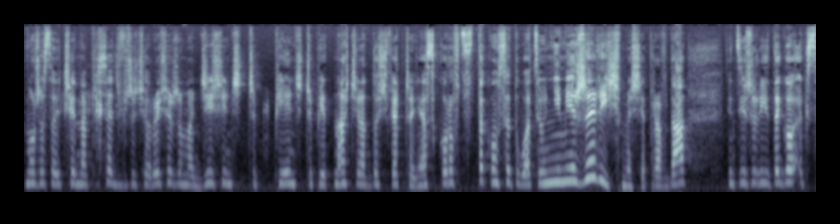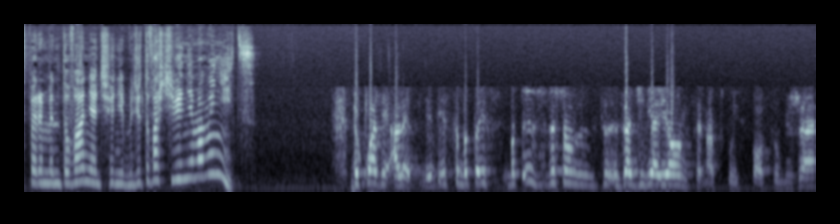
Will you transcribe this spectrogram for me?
może sobie dzisiaj napisać w życiorysie, że ma 10 czy 5 czy 15 lat doświadczenia, skoro z taką sytuacją nie mierzyliśmy się, prawda? Więc jeżeli tego eksperymentowania dzisiaj nie będzie, to właściwie nie mamy nic. Dokładnie, ale wiesz co, bo to jest, bo to jest zresztą zadziwiające na swój sposób, że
